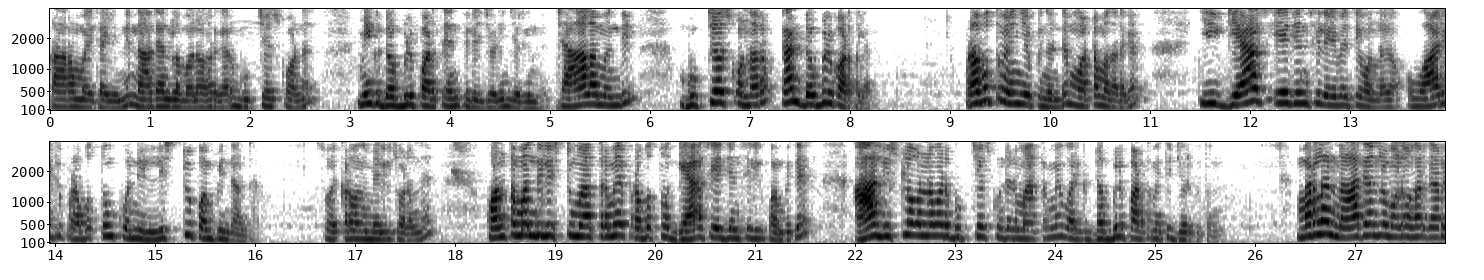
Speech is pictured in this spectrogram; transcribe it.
ప్రారంభమైతే అయింది అయ్యింది. నాదెండ్ల మనోహర్ గారు బుక్ చేసుకోండి. మీకు డబ్బులు పడతాయని తెలియజేయడం జరిగింది. చాలామంది బుక్ చేసుకున్నారు కానీ డబ్బులు పడతలేదు. ప్రభుత్వం ఏం చెప్పిందంటే మొట్టమొదటిగా ఈ గ్యాస్ ఏజెన్సీలు ఏవైతే ఉన్నాయో వారికి ప్రభుత్వం కొన్ని లిస్టు పంపిందంట. సో ఇక్కడ ఉంది మేలుకి చూడండి. కొంతమంది లిస్టు మాత్రమే ప్రభుత్వం గ్యాస్ ఏజెన్సీలకి పంపితే ఆ లిస్టులో ఉన్నవారు బుక్ చేసుకుంటే మాత్రమే వారికి డబ్బులు పడటం అయితే జరుగుతుంది. మరలా నాదేంద్ర మనోహర్ గారు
